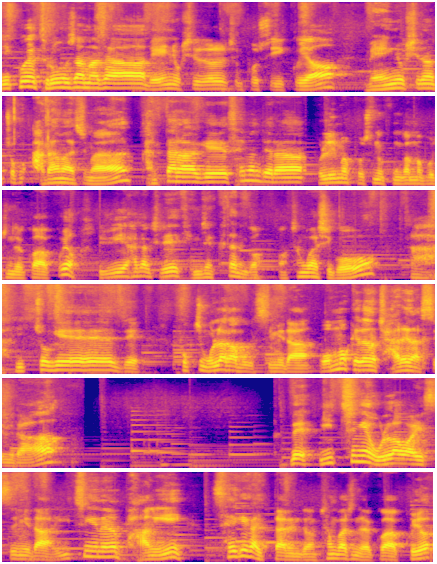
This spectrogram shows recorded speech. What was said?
입구에 들어오자마자 메인 욕실을 좀볼수 있고요. 메인 욕실은 조금 아담하지만 간단하게 세면대랑 볼일만 볼 수 있는 공간만 보시면 될 것 같고요. 위에 화장실이 굉장히 크다는 거 어, 참고하시고 자 이쪽에 이제 복층 올라가 보겠습니다. 원목 계단을 잘 해놨습니다. 네, 2층에 올라와 있습니다. 2층에는 방이 3개가 있다는 점 참고하시면 될 것 같고요.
